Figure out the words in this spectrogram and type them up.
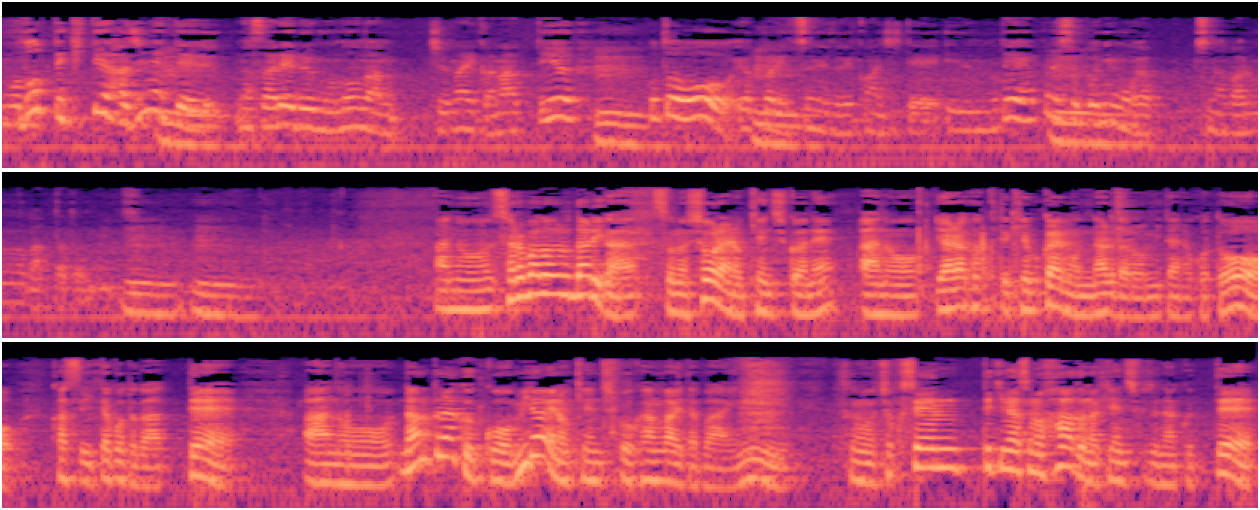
戻ってきて初めてなされるものなんじゃないかなっていうことをやっぱり常々感じているのでやっぱりそこにもつながるものがあったと思います。あのサルバドル・ダリがその将来の建築はねあの柔らかくて毛深いものになるだろうみたいなことをかつて言ったことがあってあのなんとなくこう未来の建築を考えた場合にその直線的なそのハードな建築じゃなくて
